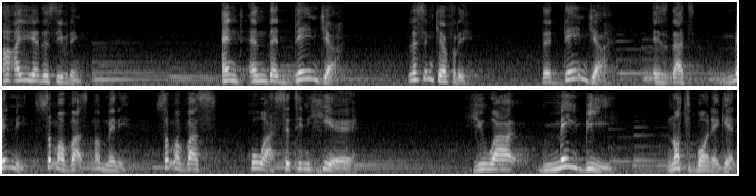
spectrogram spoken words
Are you here this evening? And, and the danger, listen carefully. The danger is that many, some of us, not many, some of us who are sitting here, you are maybe not born again,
